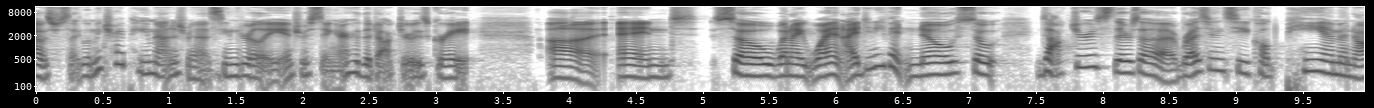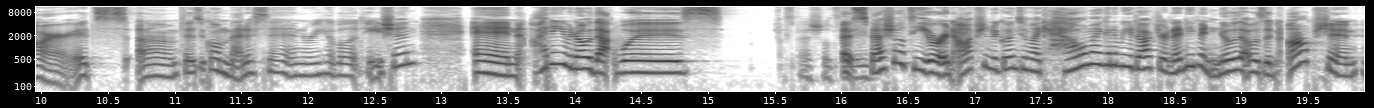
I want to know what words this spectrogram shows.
I was just like, let me try pain management. That seemed really interesting. I heard the doctor was great. Uh, and so when I went, I didn't even know. So doctors, there's a residency called PM&R. It's um, physical medicine and rehabilitation, and I didn't even know that was Specialty. a specialty or an option to go into. I'm like, how am I going to be a doctor? And I didn't even know that was an option.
